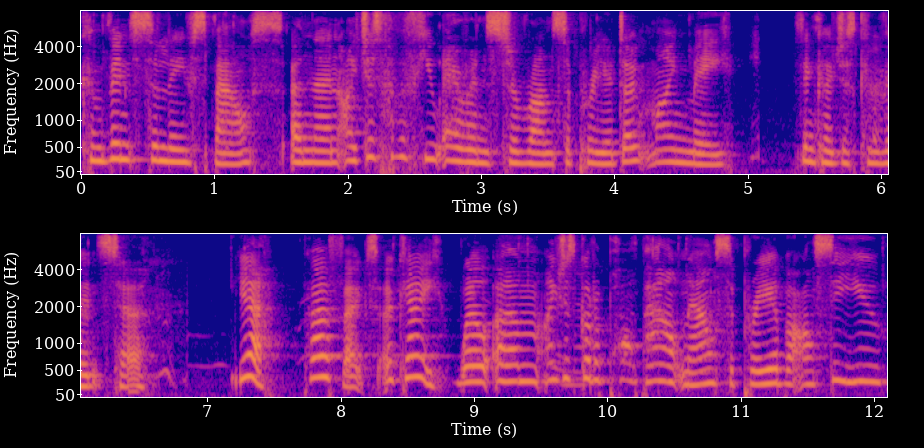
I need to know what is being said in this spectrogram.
convinced to leave spouse, and then I just have a few errands to run, Supriya. Don't mind me. I think I just convinced her. Yeah, perfect. Okay. Well, um, I just got to pop out now, Supriya, but I'll see you.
